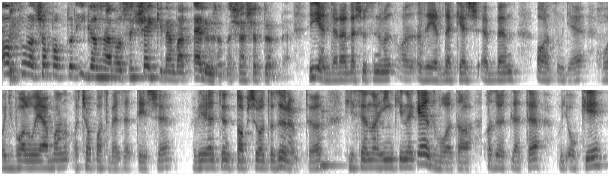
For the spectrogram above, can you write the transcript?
attól a csapattól igazából hogy senki nem várt előzetesen se többen. Igen, de ráadásul szerintem az érdekes ebben az ugye, hogy valójában a csapat vezetése véletlenül tapsolt az örömtől, hiszen a Hinkinek ez volt a, az ötlete, hogy oké, okay,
